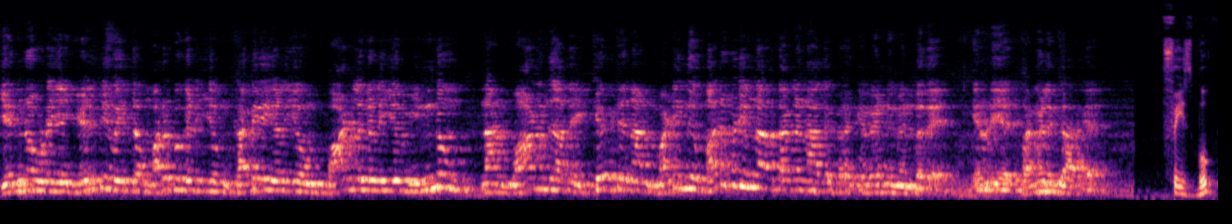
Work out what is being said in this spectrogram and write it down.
என்னுடைய எழுதி வைத்த மரபுகளையும் கவிதைகளையும் பாடல்களையும் இன்னும் நான் வாழ்ந்து அதை கேட்டு நான் மடிந்து மறுபடியும் நான் தமிழனாக பிறக்க வேண்டும் என்பது என்னுடைய தமிழுக்காக. ஃபேஸ்புக்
